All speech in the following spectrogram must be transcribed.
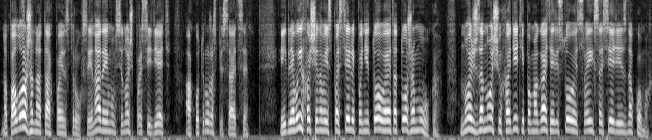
Но положено так по инструкции, и надо ему всю ночь просидеть, а к утру расписаться. И для выхваченного из постели понятого это тоже мука. Ночь за ночью ходить и помогать арестовывать своих соседей и знакомых.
